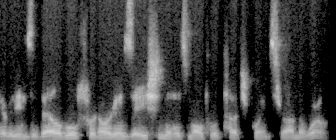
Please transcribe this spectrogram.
everything's available for an organization that has multiple touch points around the world.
